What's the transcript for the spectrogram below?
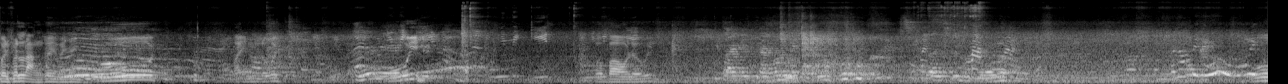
คนฝรั่งด้วยไหมใช่โอ้ยไปนู่นเลยเว้ยโอ้ยเบาเลยเว้ยโอ้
